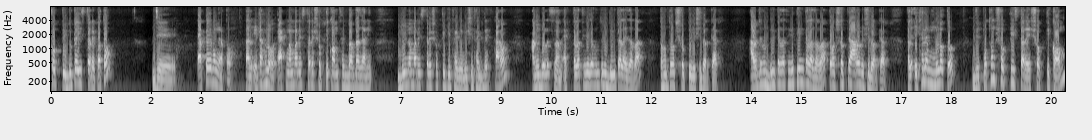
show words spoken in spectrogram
শক্তি দুটো স্তরে কত? যে এত এবং এত। তাহলে এটা হলো এক নম্বর স্তরের শক্তি কম থাকবে, আমরা জানি। দুই নম্বর স্তরের শক্তি কি থাকবে? বেশি থাকবে। কারণ আমি বলেছিলাম, একতলা থেকে যখন তুমি দুই তলায় যাবা, তখন তোমার শক্তি বেশি দরকার। আবার যখন দুই তলা থেকে তিন তলা যাবা, তোমার শক্তি আরও বেশি দরকার। তাহলে এখানে মূলত যে প্রথম শক্তি স্তরে শক্তি কম,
